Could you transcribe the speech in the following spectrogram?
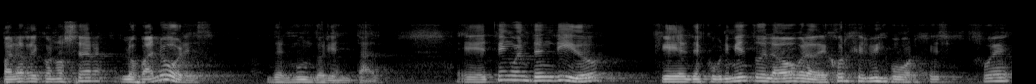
para reconocer los valores del mundo oriental. Eh, tengo entendido que el descubrimiento de la obra de Jorge Luis Borges fue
